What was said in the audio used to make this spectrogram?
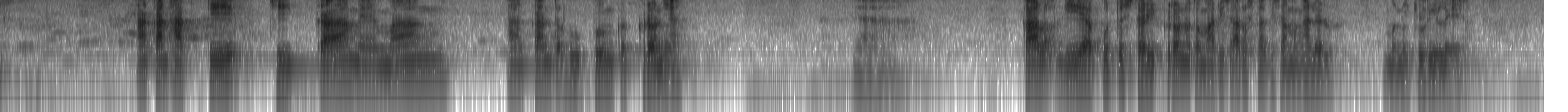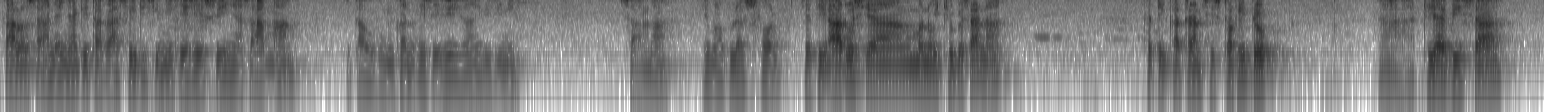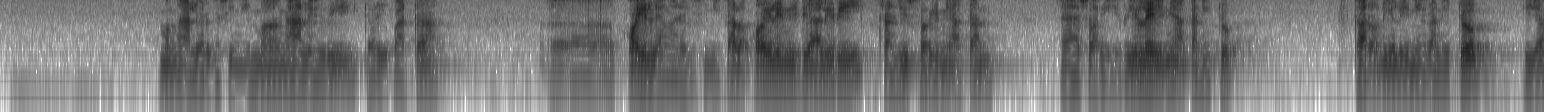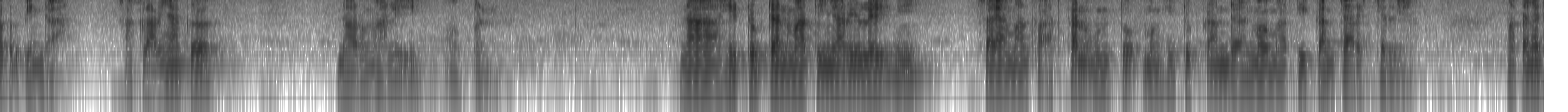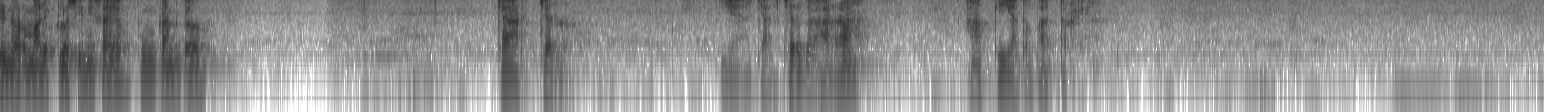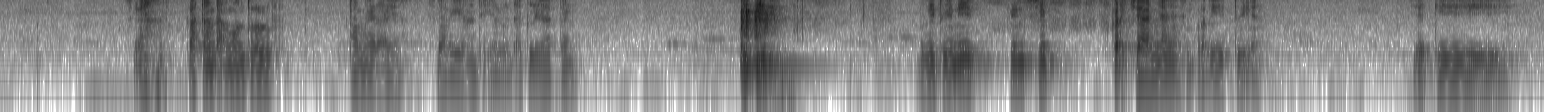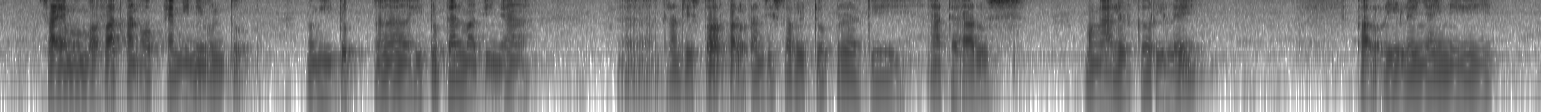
akan aktif jika memang akan terhubung ke ground ya. Ya. Kalau dia putus dari ground otomatis arus gak bisa mengalir menuju relay ya kalau seandainya kita kasih di sini VCC nya sama kita hubungkan VCC nya di sini sama 15 volt. Jadi arus yang menuju ke sana ketika transistor hidup nah dia bisa mengalir ke sini mengaliri daripada uh, coil yang ada di sini. Kalau coil ini dialiri transistor ini akan eh, sorry relay ini akan hidup kalau akan hidup dia berpindah. Saklarnya ke normally open. Nah hidup dan matinya relay ini saya manfaatkan untuk menghidupkan dan mematikan charger ya makanya di normally close ini saya hubungkan ke charger. Ya charger ke arah aki atau baterai saya kadang tidak ngontrol kamera ya. Sorry nanti kalau tidak kelihatan. Begitu ini prinsip kerjanya ya seperti itu ya. Jadi saya memanfaatkan op-amp ini untuk menghidup eh, hidup dan matinya eh, transistor. Kalau transistor hidup berarti ada arus mengalir ke relay. Kalau relaynya ini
